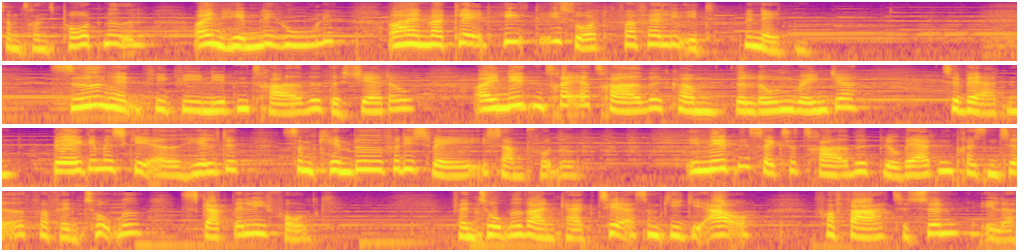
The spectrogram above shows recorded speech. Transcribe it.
som transportmiddel og en hemmelig hule, og han var klædt helt i sort for at falde i et med natten. Sidenhen fik vi i 1930 The Shadow, og i 1933 kom The Lone Ranger til verden. Begge maskerede helte, som kæmpede for de svage i samfundet. I 1936 blev verden præsenteret for Fantomet, skabt af Lee Falk. Fantomet var en karakter, som gik i arv fra far til søn eller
